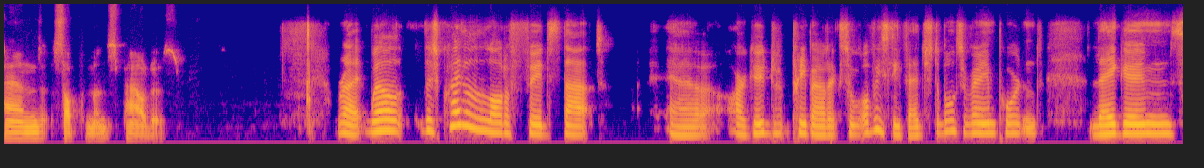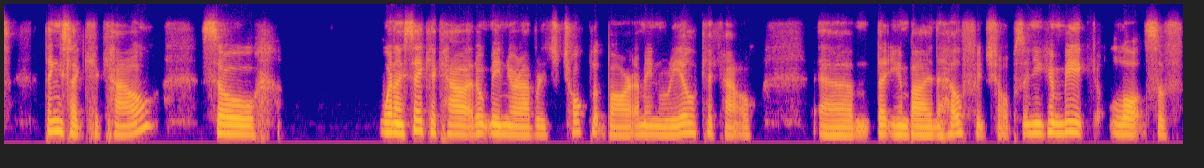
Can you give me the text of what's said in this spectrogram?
and supplements, powders? Right. Well, there's quite a lot of foods that uh, are good prebiotics. So obviously vegetables are very important, legumes, things like cacao. So when I say cacao, I don't mean your average chocolate bar. I mean real cacao um, that you can buy in the health food shops, and you can make lots of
